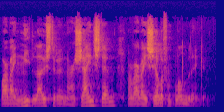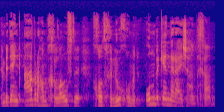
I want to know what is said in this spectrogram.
Waar wij niet luisteren naar Zijn stem, maar waar wij zelf een plan bedenken. En bedenk, Abraham geloofde God genoeg om een onbekende reis aan te gaan.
